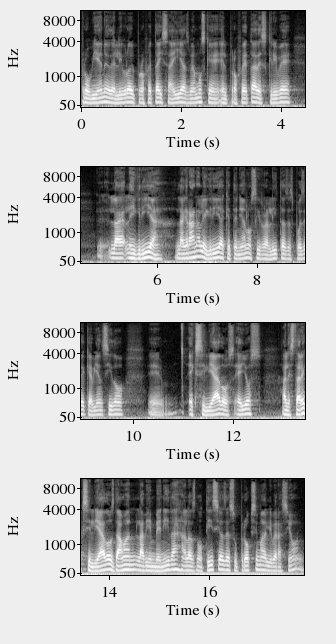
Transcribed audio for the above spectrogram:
proviene del libro del profeta Isaías, vemos que el profeta describe la alegría, la gran alegría que tenían los israelitas después de que habían sido eh, exiliados. Ellos, al estar exiliados, daban la bienvenida a las noticias de su próxima liberación.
